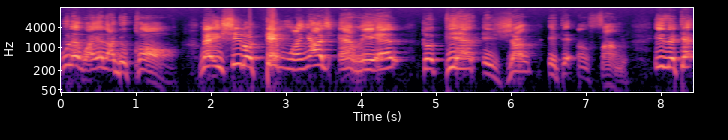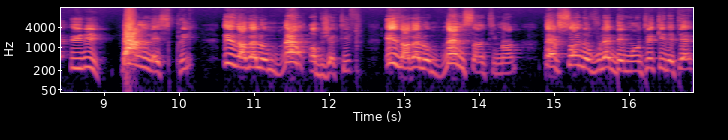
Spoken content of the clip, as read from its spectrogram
Vous les voyez là de corps. Mais ici, le témoignage est réel que Pierre et Jean étaient ensemble. Ils étaient unis dans l'esprit. Ils avaient le même objectif. Ils avaient le même sentiment. Personne ne voulait démontrer qu'il était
